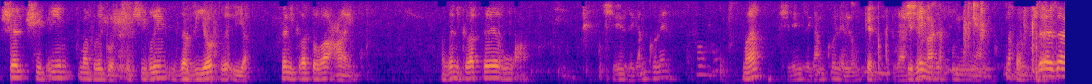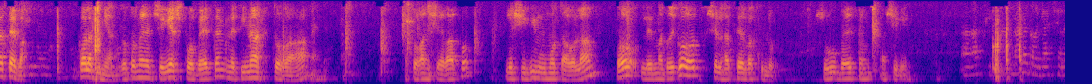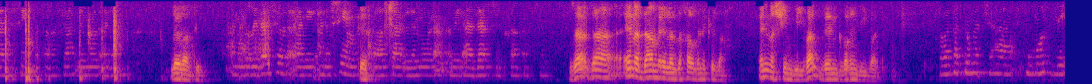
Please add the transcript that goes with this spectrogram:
של 70 מדרגות, של 70 זוויות ראייה. זה נקרא תורה עין. אז זה נקרא תרועה. 70 זה גם כולל? מה? 70 זה גם כולל, לא? כן. זה 70 השבע כפול מניין. נכון, זה, זה הטבע, כל הבניין. זאת אומרת שיש פה בעצם נתינת תורה, התורה נשארה פה, ל-70 אומות העולם, או למדרגות של הטבע כולו, שהוא בעצם ה-70. הרב, סליחה, מה המדרגה של אנשים בפרשה למול אדם? לא הבנתי. המדרגה של אנשים כן. בפרשה למול המילה אדם שהזכרת עכשיו. זה, זה, אין אדם אלא זכר ונקבה. אין נשים בלבד ואין גברים בלבד. אבל אתה אומר שהאומות זה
